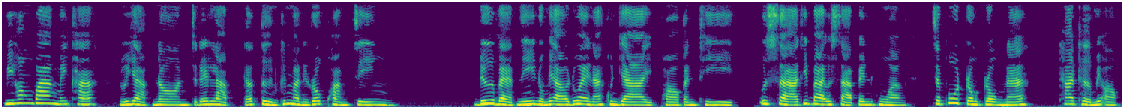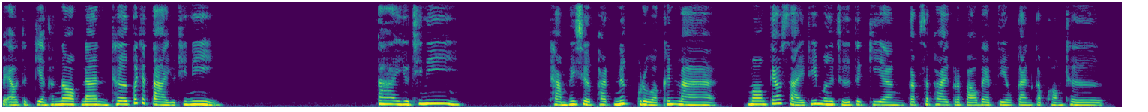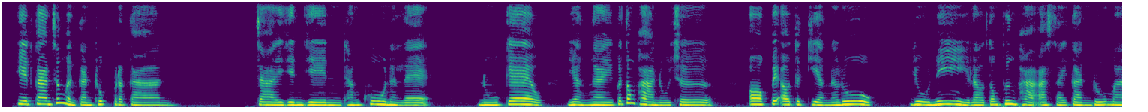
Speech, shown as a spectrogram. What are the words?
มีห้องว่างไหมคะ หนูอยากนอนจะได้หลับแล้วตื่นขึ้นมาในโลกความจริง ดื้อแบบนี้หนูไม่เอาด้วยนะ คุณยาย พอกันที อุตสาห์อธิบายอุตสาห์เป็นห่วง จะพูดตรงๆนะ ถ้าเธอไม่ออกไปเอาตะเกียงข้างนอกนั่น เธอก็จะตายอยู่ที่นี่ ตายอยู่ที่นี่ทำให้เชอพัดนึกกลัวขึ้นมา มองแก้วใสที่มือถือตะเกียง กับสะพายกระเป๋าแบบเดียวกันกับของเธอ เหตุการณ์ช่างเหมือนกันทุกประการ ใจเย็นๆทั้งคู่นั่นแหละ หนูแก้ว ยังไงก็ต้องพาหนูเชอ ออกไปเอาตะเกียงนะลูก อยู่นี่เราต้องพึ่งพาอาศัยกันรู้ไหม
